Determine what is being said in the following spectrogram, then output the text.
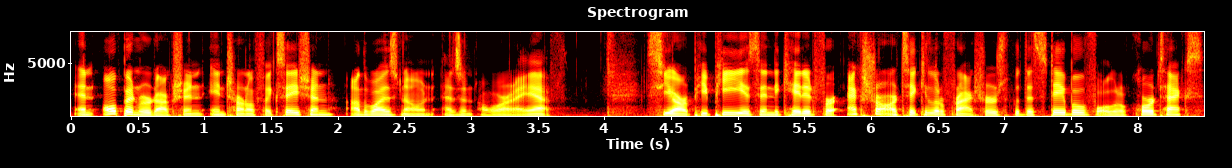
and open reduction internal fixation, otherwise known as an ORIF. CRPP is indicated for extraarticular fractures with a stable volar cortex,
